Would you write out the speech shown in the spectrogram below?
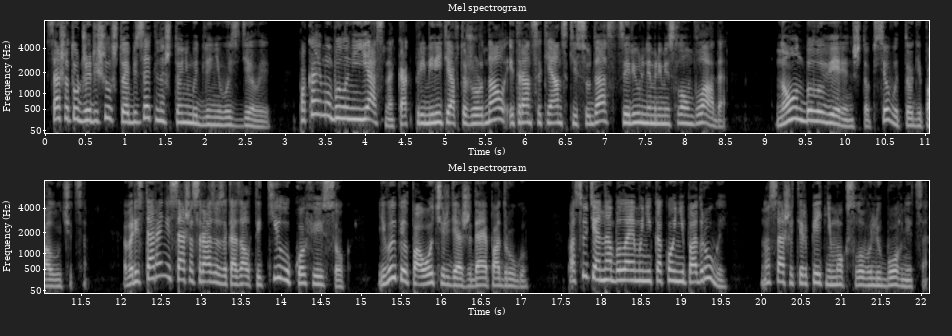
Саша тут же решил, что обязательно что-нибудь для него сделает. Пока ему было неясно, как примирить автожурнал и трансокеанские суда с цирюльным ремеслом Влада. Но он был уверен, что все в итоге получится. В ресторане Саша сразу заказал текилу, кофе и сок и выпил по очереди, ожидая подругу. По сути, она была ему никакой не подругой, но Саша терпеть не мог слово «любовница».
